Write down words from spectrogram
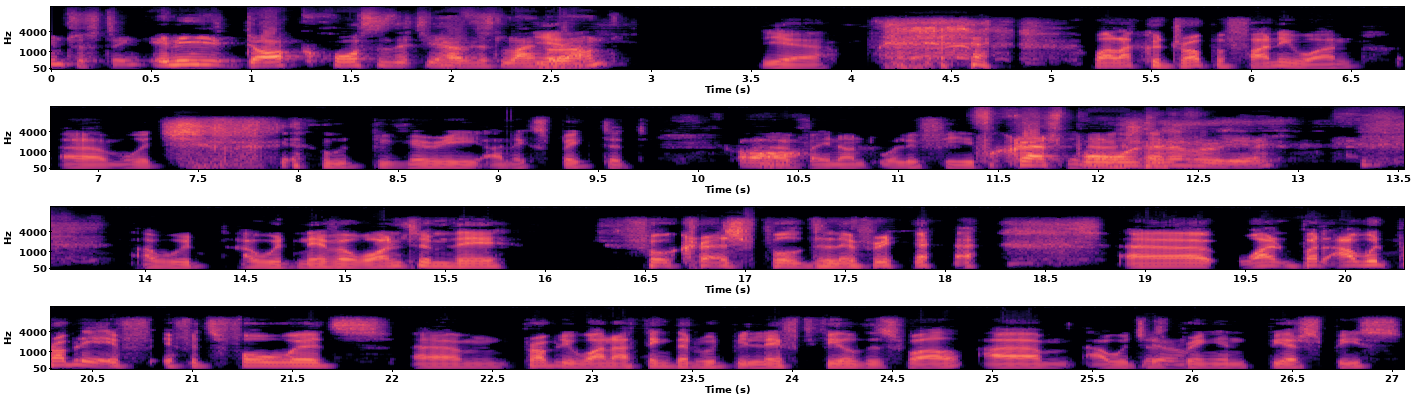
Interesting. Any dark horses that you have just lying Yeah. around? Yeah. well, I could drop a funny one, um, which would be very unexpected. Oh, Uh, Olivier. for crash ball delivery. Eh? I would I would never want him there for crash ball delivery. uh, one, but I would probably if if it's forwards, um, probably one I think that would be left field as well. Um, I would just Yeah. bring in Pierre Spies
